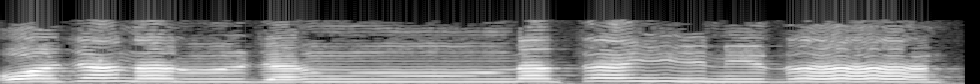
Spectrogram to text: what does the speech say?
وجنى الجنتين دان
